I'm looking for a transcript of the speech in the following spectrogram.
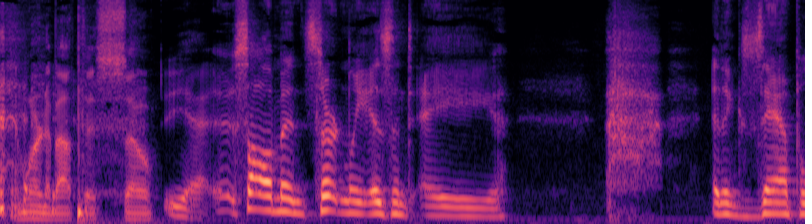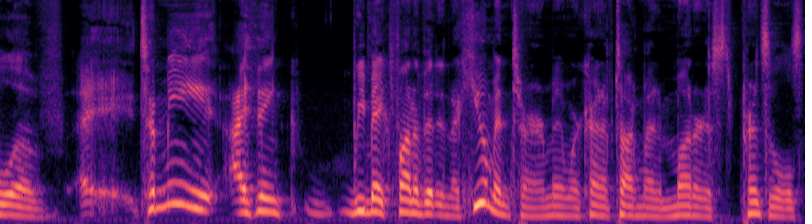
and learn about this. So Yeah, Solomon certainly isn't a an example of. To me, I think we make fun of it in a human term, and we're kind of talking about modernist principles.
